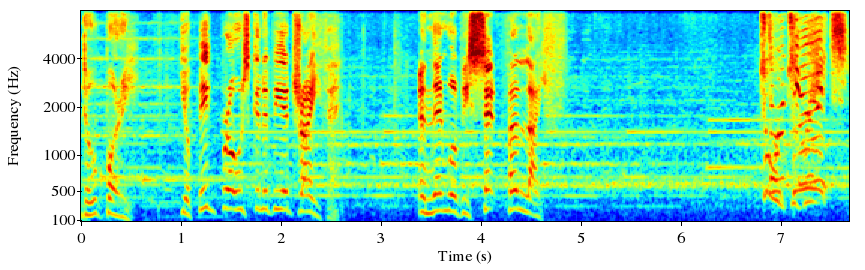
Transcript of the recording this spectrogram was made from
don't worry. Your big bro's gonna be a driver. And then we'll be set for life. Don't do it!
